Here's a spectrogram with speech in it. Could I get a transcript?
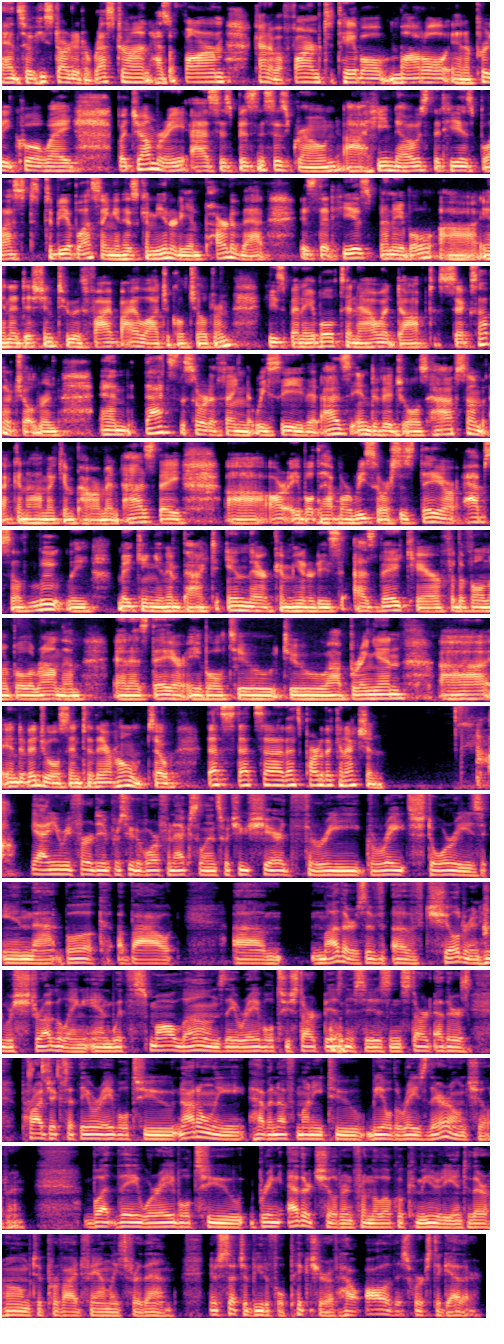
And so he started a restaurant, has a farm, kind of a farm to table model in a pretty cool way. But Marie, as his business has grown, uh, he knows that he is blessed to be a blessing in his community. And part of that is that he has been able, uh, in addition to his five biological children, he's been able to now adopt six other children. And that's the sort of thing that we see that as individuals have some economic empowerment, as they uh, are able to have more resources, they are absolutely absolutely making an impact in their communities as they care for the vulnerable around them and as they are able to to uh, bring in uh, individuals into their home. So that's that's uh, that's part of the connection. Yeah, and you referred to In Pursuit of Orphan Excellence, which you shared three great stories in that book about um, mothers of, of children who were struggling and with small loans they were able to start businesses and start other projects that they were able to not only have enough money to be able to raise their own children but they were able to bring other children from the local community into their home to provide families for them. It was such a beautiful picture of how all of this works together.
